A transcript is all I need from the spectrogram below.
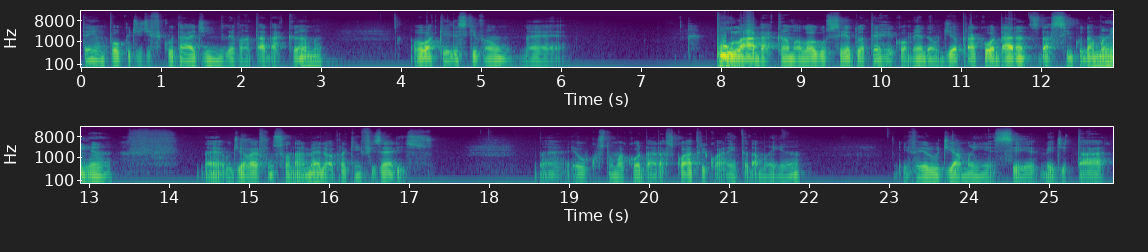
tenha um pouco de dificuldade em levantar da cama, ou aqueles que vão né, pular da cama logo cedo, até recomendo, é um dia para acordar antes das 5 da manhã. Né? O dia vai funcionar melhor para quem fizer isso. Né? Eu costumo acordar às 4h40 da manhã e ver o dia amanhecer, meditar,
